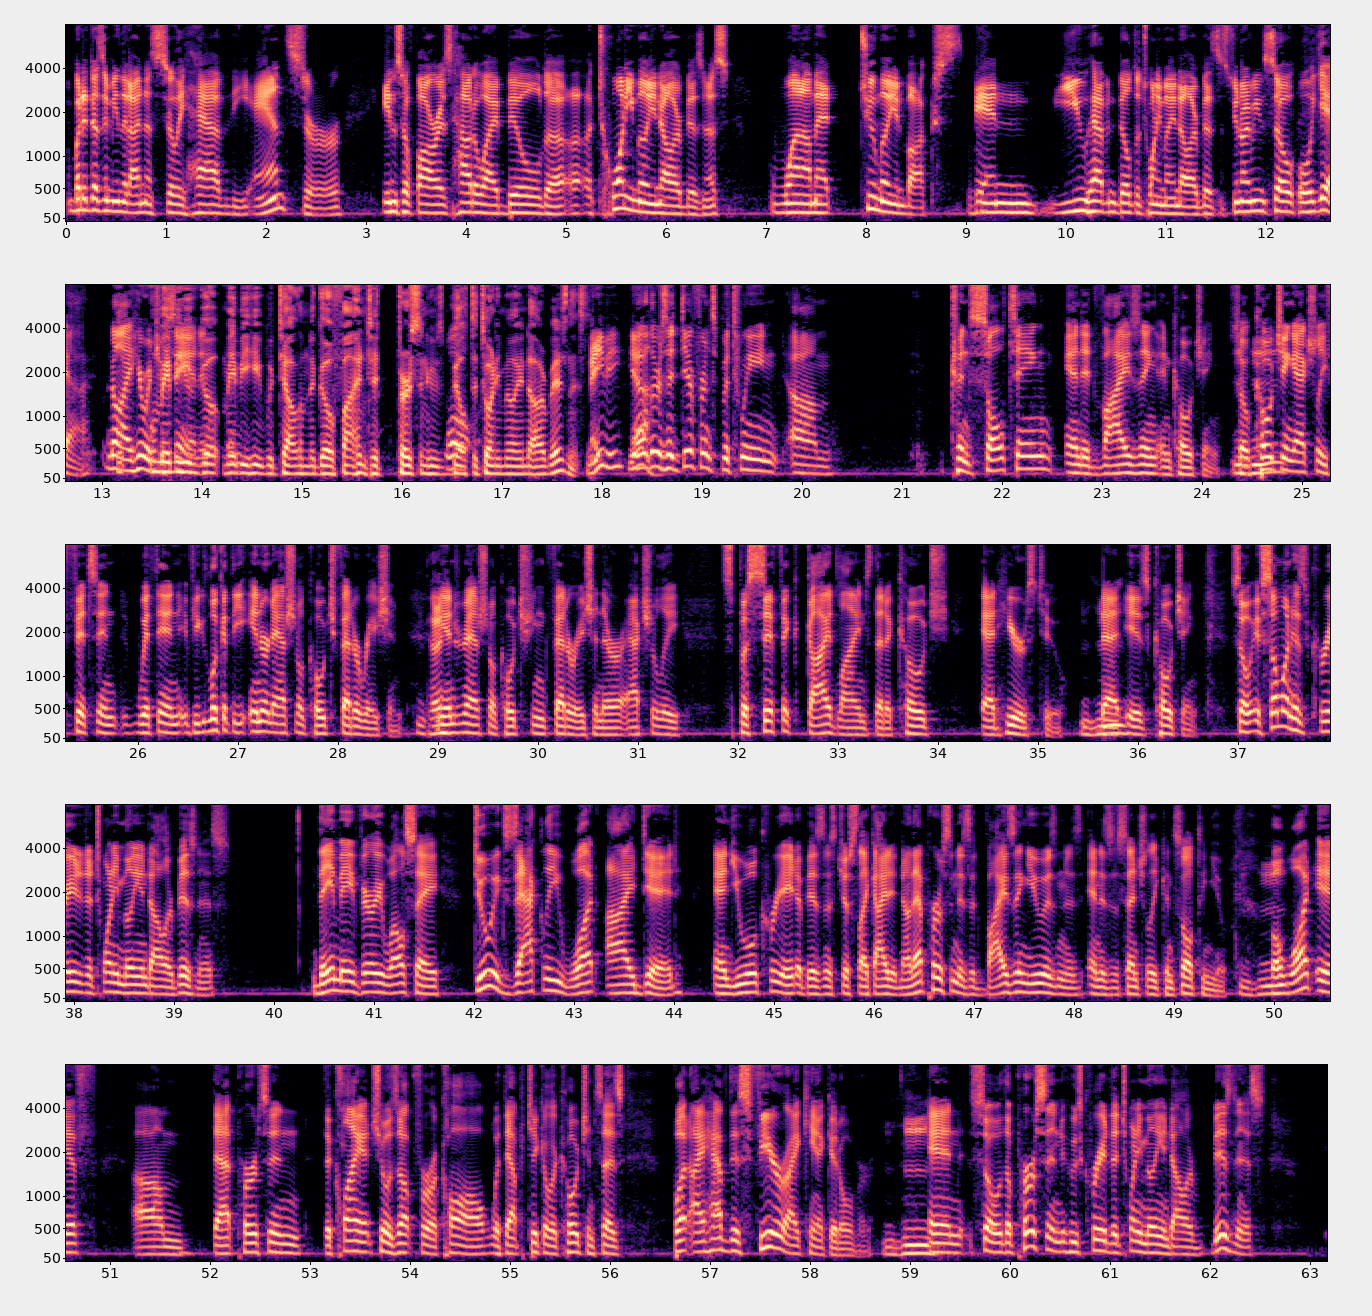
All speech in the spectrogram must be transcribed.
but it doesn't mean that I necessarily have the answer insofar as how do I build a, a $20 million business when I'm at two million bucks and you haven't built a $20 million business. You know what I mean? So well, yeah. No, I hear what well, you're maybe saying. he'd go, and- maybe he would tell him to go find a person who's Well- built a twenty million dollar business. maybe, yeah. Well, there's a difference between um, consulting and advising and coaching. So Mm-hmm. coaching actually fits in within. If you look at the International Coach Federation, Okay. the International Coaching Federation, there are actually specific guidelines that a coach adheres to Mm-hmm. that is coaching. So if someone has created a twenty million dollar business, they may very well say, do exactly what I did, and you will create a business just like I did. Now, that person is advising you and is, and is essentially consulting you. But what if um, that person, the client, shows up for a call with that particular coach and says, but I have this fear I can't get over. Mm-hmm. And so the person who's created a $20 million business,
